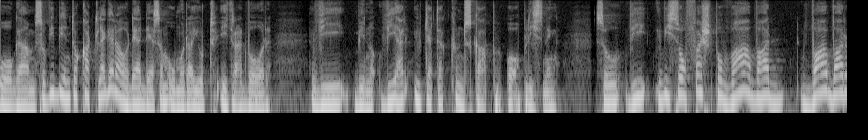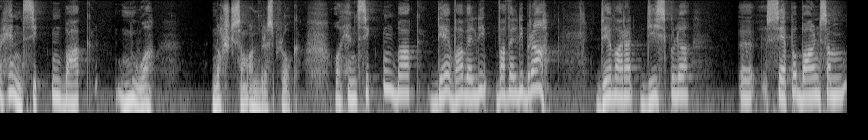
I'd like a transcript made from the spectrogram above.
Og, um, så vi begynte å kartlegge, da, og det er det som Omor har gjort i 30 år. Vi, begynner, vi er ute etter kunnskap og opplysning. Så vi, vi så først på hva var, hva var hensikten bak noe norsk som andrespråk. Og hensikten bak det var veldig, var veldig bra. Det var at de skulle uh, se på barn som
